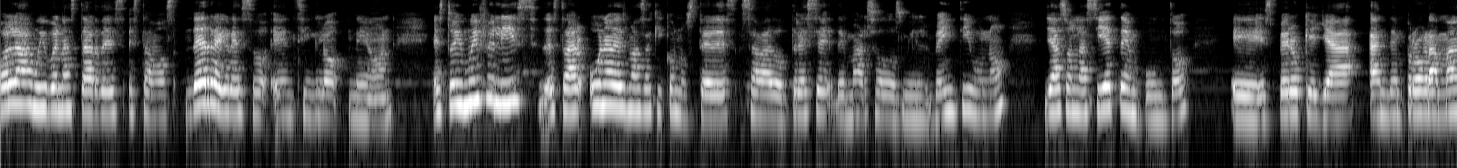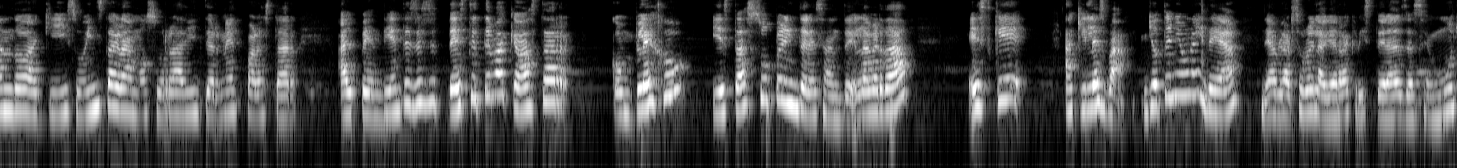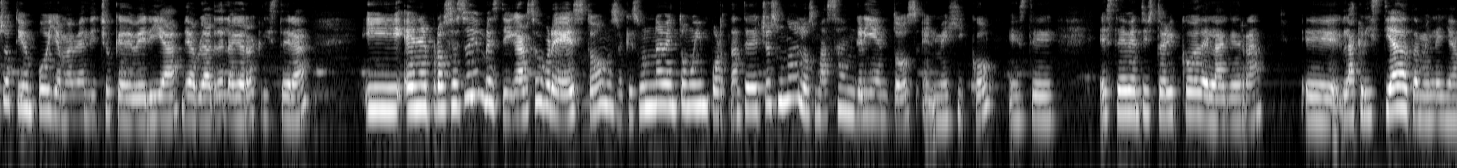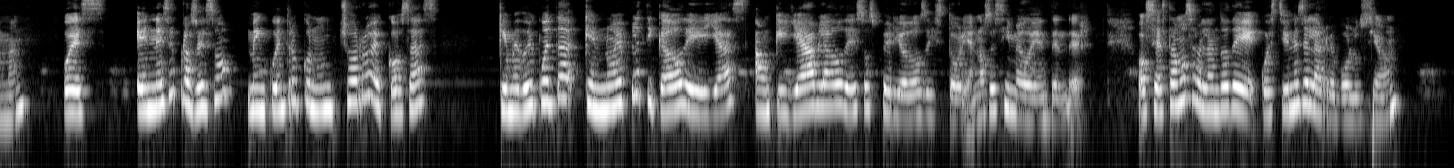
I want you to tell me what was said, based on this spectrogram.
Hola, muy buenas tardes. Estamos de regreso en Siglo Neón. Estoy muy feliz de estar una vez más aquí con ustedes, sábado 13 de marzo 2021. Ya son las 7 en punto. Eh, espero que ya anden programando aquí su Instagram o su radio internet para estar al pendiente de, de este tema que va a estar complejo y está súper interesante. La verdad es que aquí les va. Yo tenía una idea de hablar sobre la guerra cristera desde hace mucho tiempo, ya me habían dicho que debería de hablar de la guerra cristera. Y en el proceso de investigar sobre esto, o sea, que es un evento muy importante, de hecho es uno de los más sangrientos en México, este, este evento histórico de la guerra, eh, la cristiada también le llaman, pues en ese proceso me encuentro con un chorro de cosas que me doy cuenta que no he platicado de ellas, aunque ya he hablado de esos periodos de historia. No sé si me doy a entender. O sea, estamos hablando de cuestiones de la revolución,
